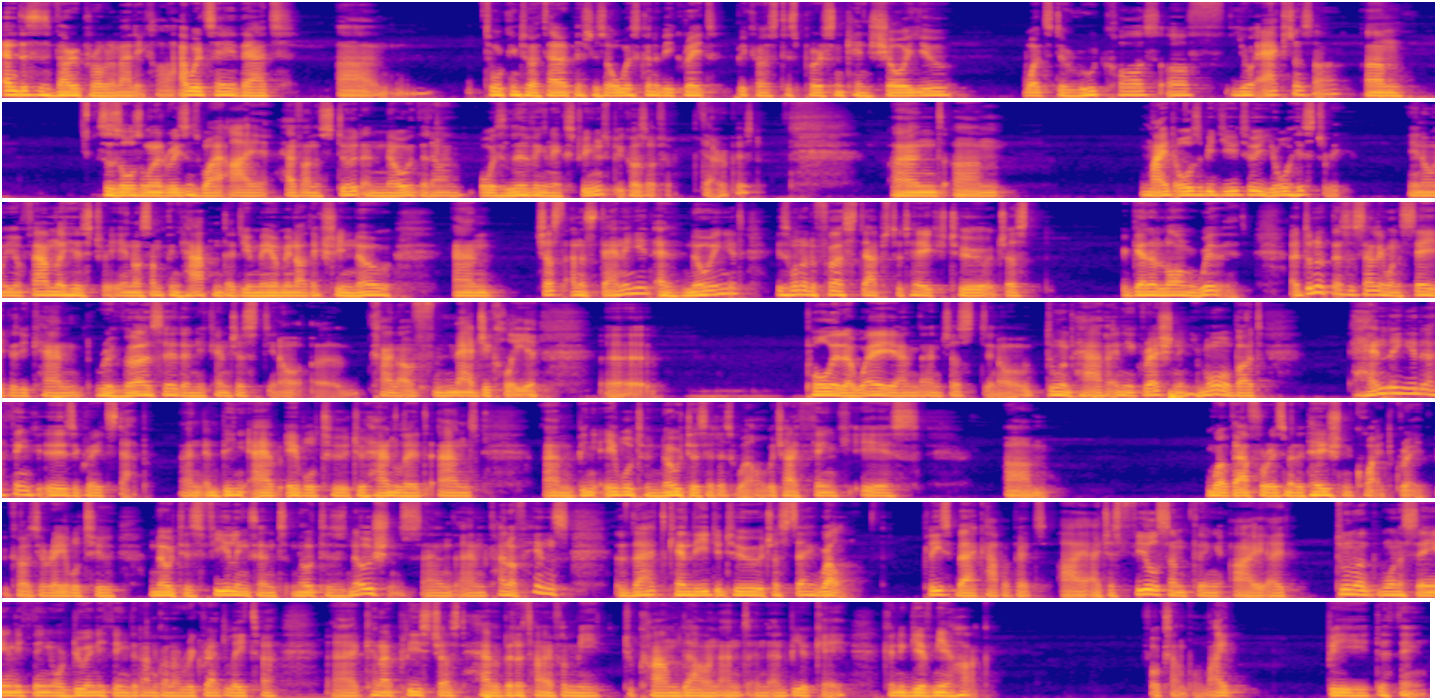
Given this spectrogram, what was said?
And this is very problematic. I would say that um, talking to a therapist is always going to be great because this person can show you what the root cause of your actions are. Um, this is also one of the reasons why I have understood and know that I'm always living in extremes because of a therapist. And um, might also be due to your history, you know, your family history, you know, something happened that you may or may not actually know. And just understanding it and knowing it is one of the first steps to take to just get along with it. I do not necessarily want to say that you can reverse it and you can just, you know, uh, kind of magically uh, pull it away and, and just, you know, don't have any aggression anymore. But handling it, I think, is a great step. And, and being able to, to handle it and um, being able to notice it as well, which I think is, um, well, therefore is meditation quite great because you're able to notice feelings and notice notions and, and kind of hints that can lead you to just saying, well, please back up a bit. I, I just feel something. I, I do not want to say anything or do anything that I'm going to regret later. Uh, can I please just have a bit of time for me to calm down and, and, and be okay? Can you give me a hug? For example, might be the thing.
